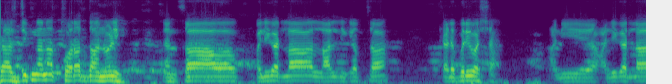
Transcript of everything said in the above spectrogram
राजदीप नाना थोरात दानोळी यांचा पलीकडला लाल निकाबचा कॅडबरी वशा आणि अलीगडला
